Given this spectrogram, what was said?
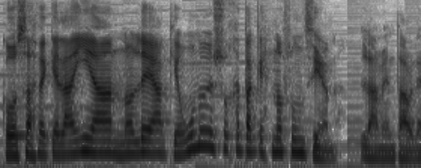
Cosas de que la IA no lea que uno de sus ataques no funciona, lamentablemente.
